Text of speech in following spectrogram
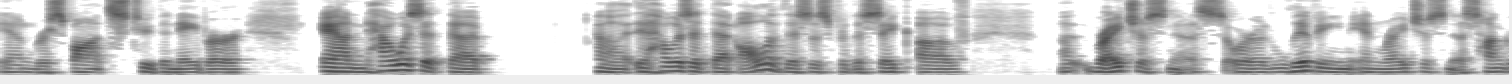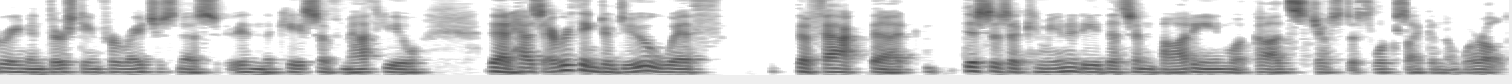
and response to the neighbor? And how is it that uh, how is it that all of this is for the sake of uh, righteousness or living in righteousness, hungering and thirsting for righteousness in the case of Matthew, that has everything to do with the fact that this is a community that's embodying what God's justice looks like in the world.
